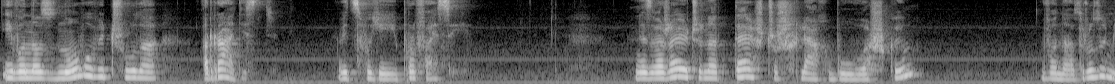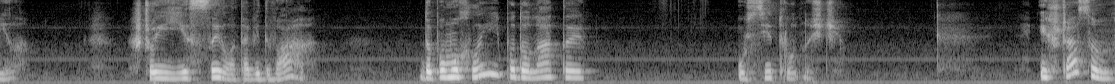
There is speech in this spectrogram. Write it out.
і вона знову відчула радість від своєї професії. Незважаючи на те, що шлях був важким, вона зрозуміла, що її сила та відвага допомогли їй подолати усі труднощі. І з часом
